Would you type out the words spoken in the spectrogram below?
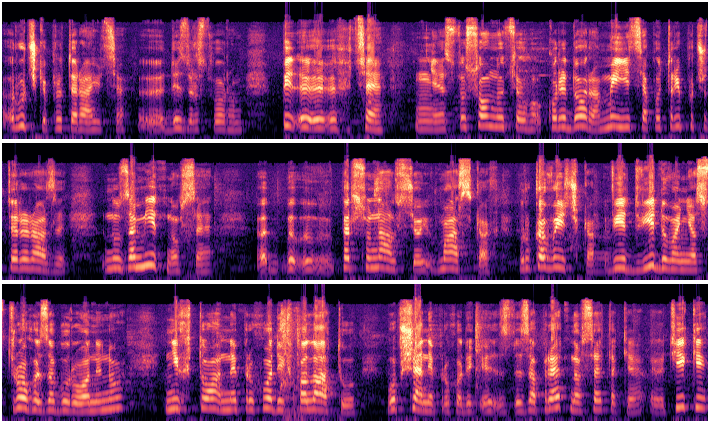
ручки протираються е, дезраствором. Пі- е, Це стосовно цього коридора миється по три по чотири рази. Ну замітно все. Е, е, Персонал все в масках, в рукавичках. Відвідування строго заборонено. Ніхто не приходить в палату, взагалі не проходить Е, запрет на все таке. Тільки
